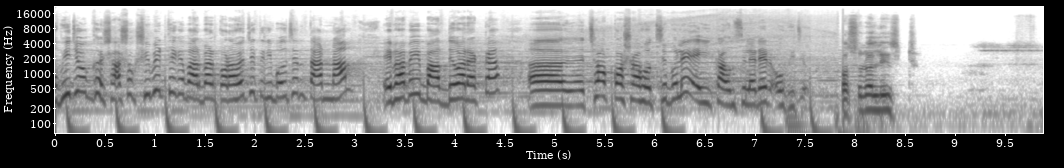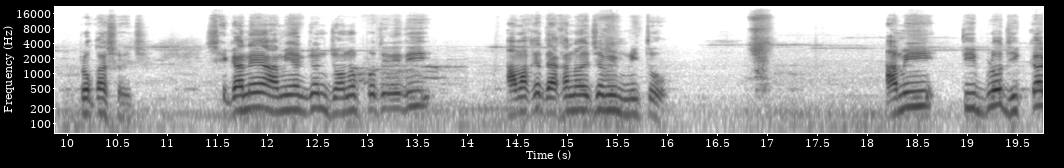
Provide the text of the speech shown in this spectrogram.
অভিযোগ শাসক শিবির থেকে বারবার করা হয়েছে তিনি বলছেন তার নাম এভাবেই বাদ দেওয়ার একটা আহ, ছক কষা হচ্ছে বলে এই কাউন্সিলরের অভিযোগ খসড়া লিস্ট প্রকাশ হয়েছে সেখানে আমি একজন জনপ্রতিনিধি, আমাকে দেখানো হয়েছে আমি মৃত। আমি তীব্র ধিক্কার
